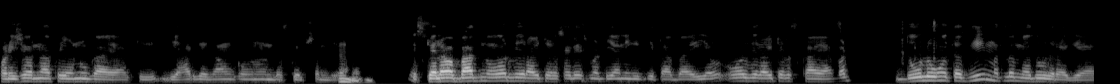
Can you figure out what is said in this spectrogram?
फणीश्वर नाथ रेणु का आया कि बिहार के गाँव को उन्होंने डिस्क्रिप्शन दिया। हम्म। इसके अलावा बाद में और भी राइटर शैलेश मटियानी की किताब आई या और भी राइटर्स का आया बट दो लोगों तक ही मतलब महदूद रह गया।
